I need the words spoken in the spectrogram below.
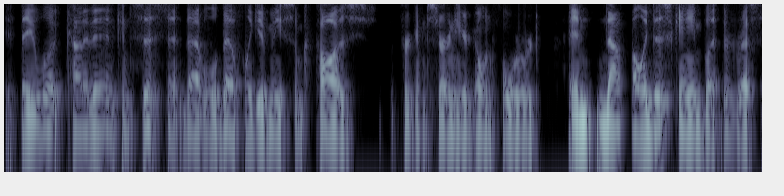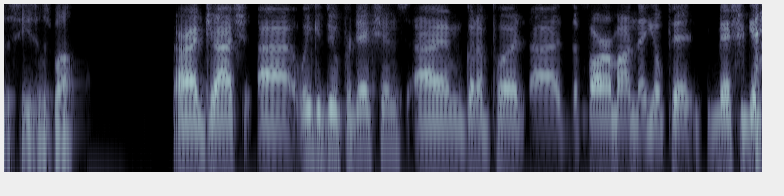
if they look kind of inconsistent, that will definitely give me some cause for concern here going forward. And not only this game, but the rest of the season as well. All right, Josh. Uh, we could do predictions. I'm gonna put uh, the farm on that you'll pick Michigan.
